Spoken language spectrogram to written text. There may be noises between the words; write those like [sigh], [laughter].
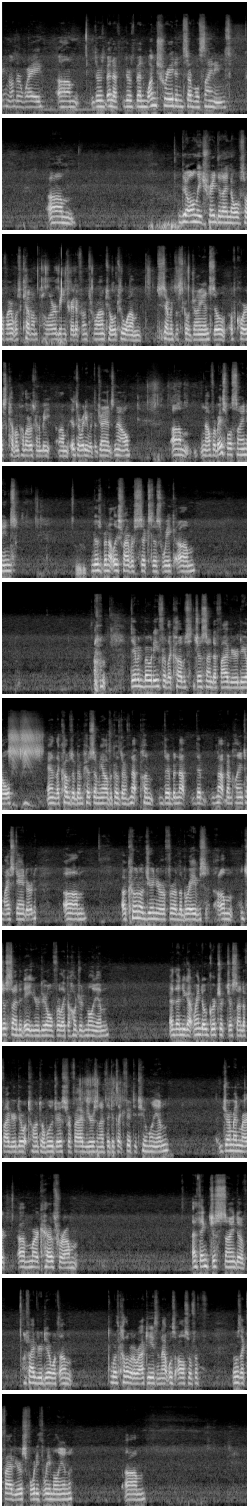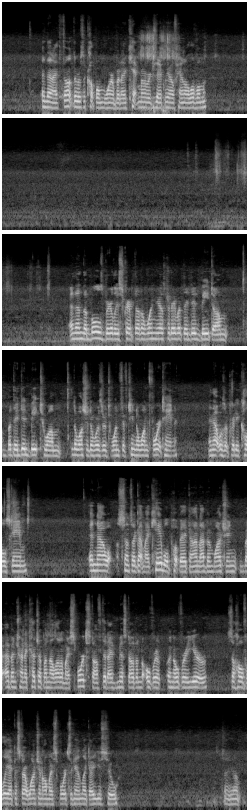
being underway. Um, there's been a there's been one trade and several signings. Um, the only trade that I know of so far was Kevin Pillar being traded from Toronto to um to San Francisco Giants. So of course Kevin Pillar is going to be um is already with the Giants now. Um, now for baseball signings, there's been at least five or six this week. Um, [coughs] David Bote for the Cubs just signed a five-year deal, and the Cubs have been pissing me off because they've not they've been not they've not been playing to my standard. Um, Acuna Jr. for the Braves um, just signed an eight-year deal for like a hundred million. And then you got Randall Grichuk just signed a five-year deal with Toronto Blue Jays for five years, and I think it's like fifty-two million. German Mark uh, Marquez for um, I think just signed a five-year deal with um, with Colorado Rockies, and that was also for it was like five years, forty-three million. Um, and then I thought there was a couple more, but I can't remember exactly offhand all of them. And then the Bulls barely scraped out a win yesterday, but they did beat um, but they did beat to um the Washington Wizards one fifteen to one fourteen, and that was a pretty close game. And now, since I got my cable put back on, I've been watching. I've been trying to catch up on a lot of my sports stuff that I've missed out on over in over a year. So hopefully, I can start watching all my sports again like I used to. So yeah.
